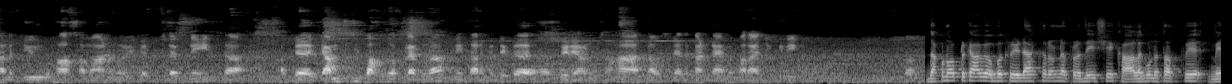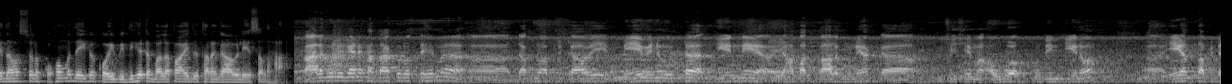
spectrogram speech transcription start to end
තනතිරු හා සමානව විකට් ලැබුණේ. ඒ නිසා අපිට යම් කිසි පහසුවක් ලැබුණා මේ තරග දෙක ඕස්ට්‍රේලියානු සහ නවසීලන්ත කණ්ඩායම පරාජය කිරීම. දකුණු අප්‍රිකාවේ ඔබ ක්‍රීඩා කරන ප්‍රදේශයේ කාලගුණ තත්ත්වය මේ දවස්වල කොහොමද ඒක කොයි විදිහට බලපායිද තරගාවලිය සඳහා? කාලගුණ ගැන කතා කරොත් එහෙම දකුණු අප්‍රිකාවේ මේ වෙනකොට තියෙන්නේ යහපත් කාලගුණයක් විශේෂයෙන්ම අවුව මුදින් තියෙනවා. ඒකත් අපිට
